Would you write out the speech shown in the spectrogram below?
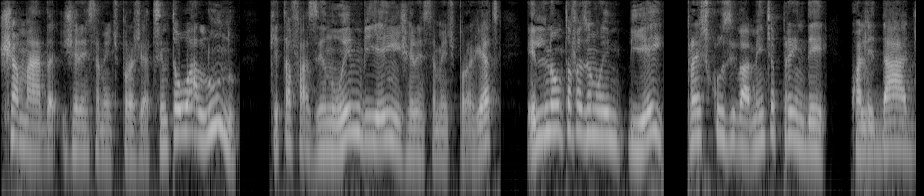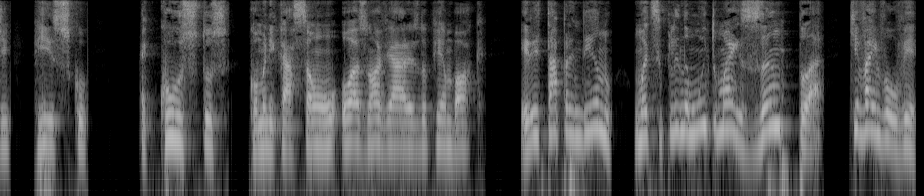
chamada gerenciamento de projetos. Então, o aluno que está fazendo um MBA em gerenciamento de projetos, ele não está fazendo um MBA para exclusivamente aprender qualidade, risco, custos, comunicação ou as nove áreas do PMBOK. Ele está aprendendo uma disciplina muito mais ampla que vai envolver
